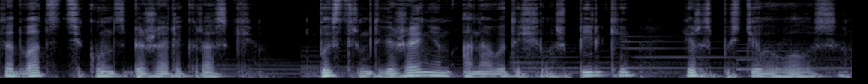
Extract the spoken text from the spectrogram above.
за 20 секунд сбежали краски. Быстрым движением она вытащила шпильки и распустила волосы.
